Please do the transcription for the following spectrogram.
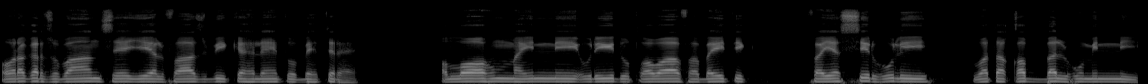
اور اگر زبان سے یہ الفاظ بھی کہہ لیں تو بہتر ہے۔ اللہم انی ارید طواف بیتک فیسر ہولی و تقبل منی۔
